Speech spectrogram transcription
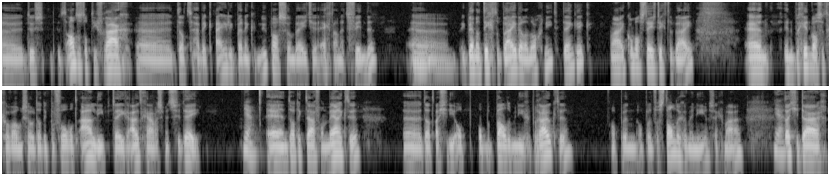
Uh, dus het antwoord op die vraag, uh, dat heb ik eigenlijk, ben ik nu pas zo'n beetje echt aan het vinden. Mm. Ik ben er dichterbij, ben er nog niet, denk ik. Maar ik kom wel steeds dichterbij. En in het begin was het gewoon zo dat ik bijvoorbeeld aanliep tegen uitgaves met CD. Ja. En dat ik daarvan merkte dat als je die op, op een bepaalde manier gebruikte, op een, op een verstandige manier, zeg maar, ja. dat je daar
